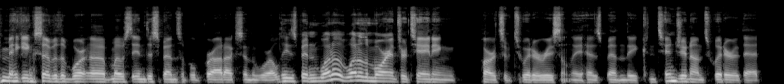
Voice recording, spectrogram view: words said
making some of the more, uh, most indispensable products in the world. He's been one of one of the more entertaining parts of Twitter recently has been the contingent on Twitter that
